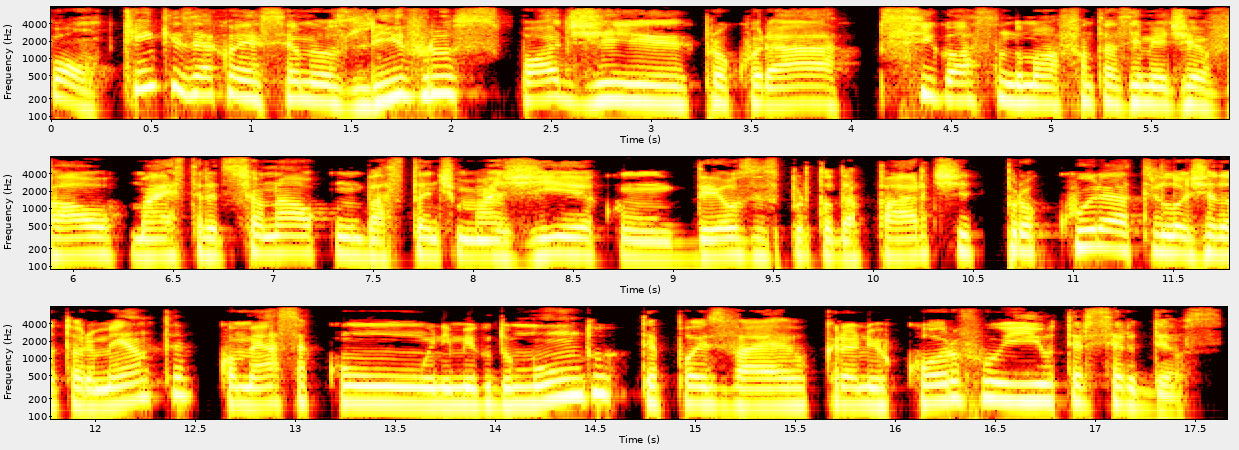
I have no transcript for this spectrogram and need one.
Bom, quem quiser conhecer meus livros, pode procurar. Se gostam de uma fantasia medieval mais tradicional, com bastante magia, com deuses por toda parte, procura a trilogia da Tormenta. Começa com o Inimigo do Mundo, depois vai o Crânio e o Corvo e o Terceiro Deus.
